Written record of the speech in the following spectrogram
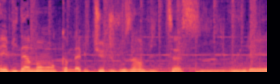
Évidemment, comme d'habitude, je vous invite, si vous voulez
